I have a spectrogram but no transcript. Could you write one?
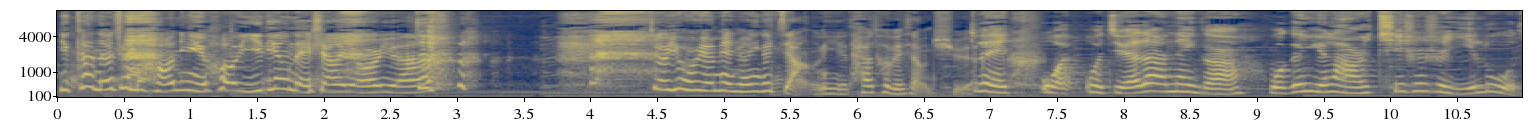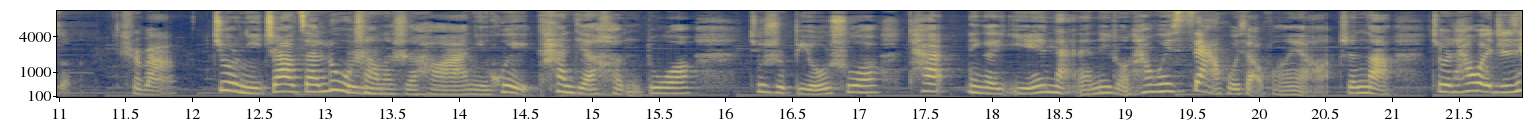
你干得这么好，你以后一定得上幼儿园。就幼儿园变成一个奖励，他特别想去。对我，我觉得那个我跟于老师其实是一路子，是吧？就是你知道，在路上的时候啊，你会看见很多。就是比如说他那个爷爷奶奶那种，他会吓唬小朋友，真的就是他会直接，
